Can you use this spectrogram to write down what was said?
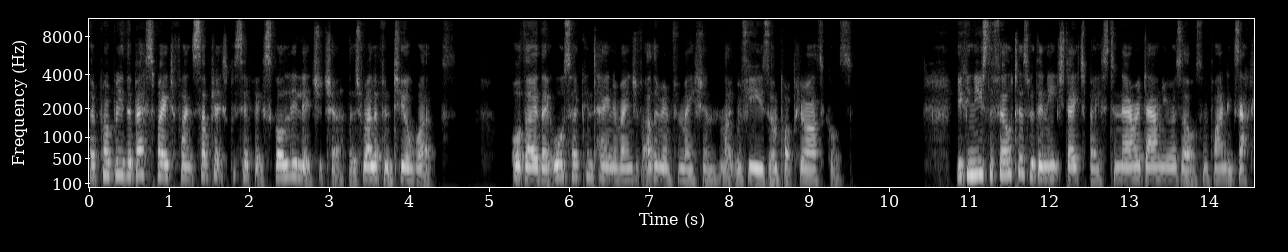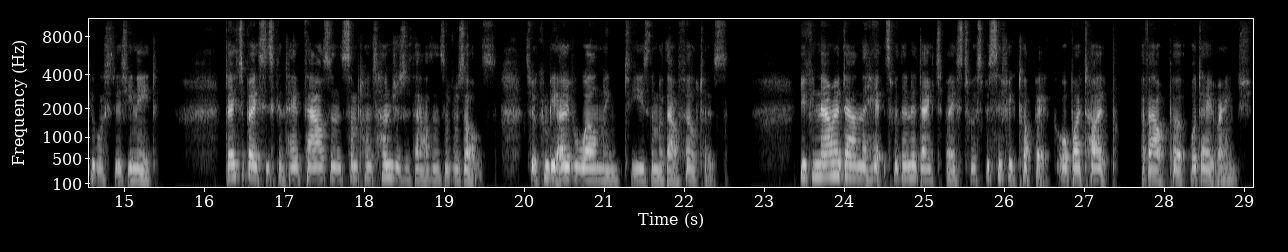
They're probably the best way to find subject-specific scholarly literature that's relevant to your works, although they also contain a range of other information like reviews and popular articles. You can use the filters within each database to narrow down your results and find exactly what it is you need. Databases contain thousands, sometimes hundreds of thousands of results, so it can be overwhelming to use them without filters. You can narrow down the hits within a database to a specific topic or by type of output or date range,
